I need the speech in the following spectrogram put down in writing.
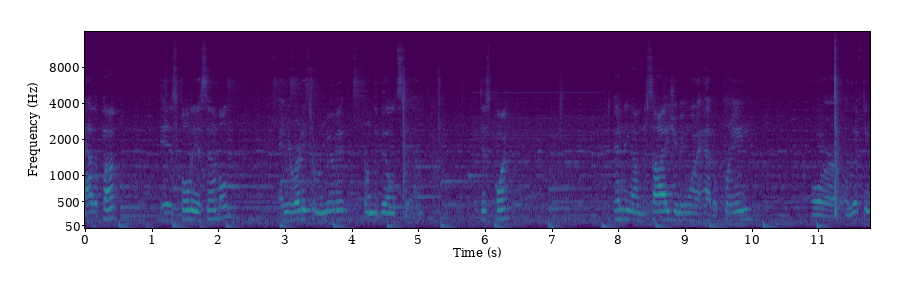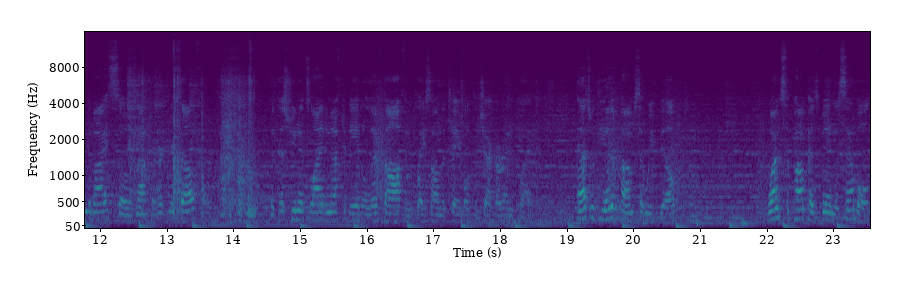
Now the pump is fully assembled and you're ready to remove it from the build stand. At this point, depending on the size, you may want to have a crane or a lifting device so as not to hurt yourself. But this unit's light enough to be able to lift off and place on the table to check our end play. As with the other pumps that we've built, once the pump has been assembled,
